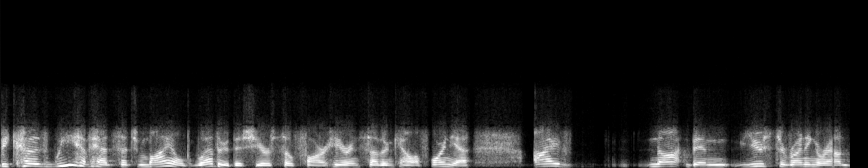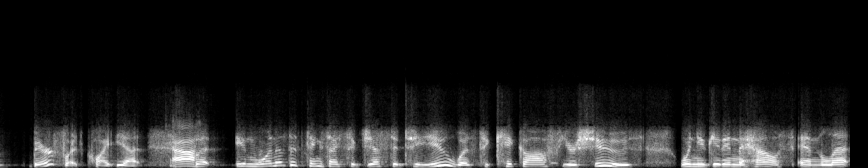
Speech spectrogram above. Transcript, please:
because we have had such mild weather this year so far here in Southern California. I've not been used to running around barefoot quite yet. Ah. But in one of the things I suggested to you was to kick off your shoes when you get in the house and let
